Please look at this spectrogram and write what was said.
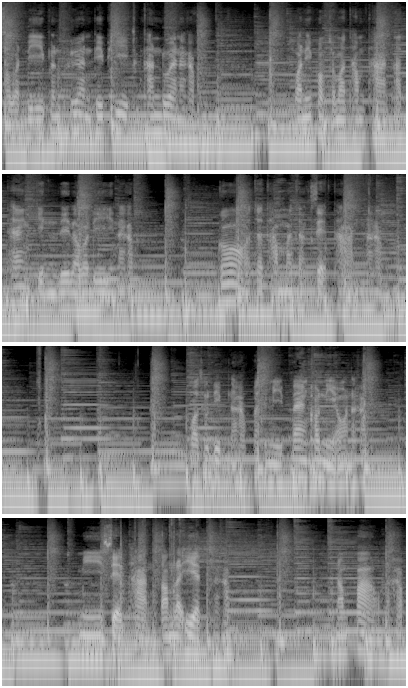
สวัสดีเพื่อนๆ พี่ๆทุกท่านด้วยนะครับ วันนี้ผมจะมาทำทานอัดแท่งกินลีลาวดีนะครับ ก็จะทำมาจากเศษถ่านนะครับ วัตถุดิบนะครับ ก็จะมีแป้งข้าวเหนียวนะครับ มีเศษถ่านตำละเอียดนะครับ น้ำเปล่านะครับ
